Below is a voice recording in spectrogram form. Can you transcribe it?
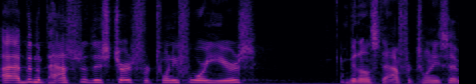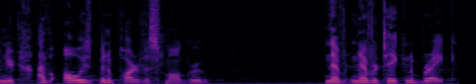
I've been the pastor of this church for 24 years, been on staff for 27 years. I've always been a part of a small group, never, never taken a break.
